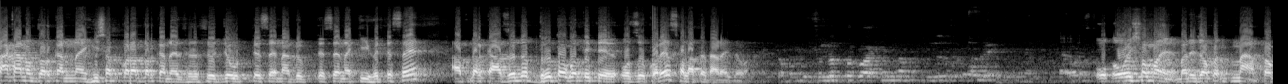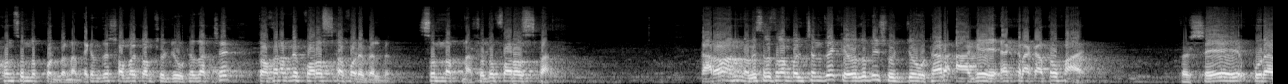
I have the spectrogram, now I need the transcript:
তাকানোর দরকার নাই, হিসাব করার দরকার নাই সূর্য উঠতেছে না, ডুবতেছে না, কি হইতেছে, আপনার কাজ হলো দ্রুত গতিতে অজু করে চলাতে দাঁড়ায় যাওয়া। ওই সময় মানে যখন, না, তখন সুন্নত পড়বে না। দেখেন যে সময় কম সূর্য উঠে যাচ্ছে, তখন আপনি ফরজটা পড়ে ফেলবেন। সুন্নত না, শুধু ফরজটা। কারণ নবিসাম বলছেন যে, কেউ যদি সূর্য ওঠার আগে এক রাকাতও পায়, তো সে পুরা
